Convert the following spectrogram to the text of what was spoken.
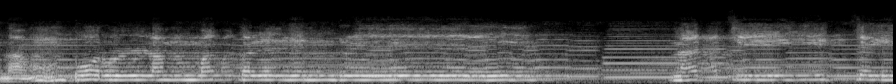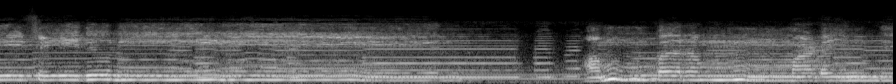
நம் பொருள் நம் மக்கள் என்று நச்சி இச்சை செய்து நீ அம்பரம் அடைந்து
